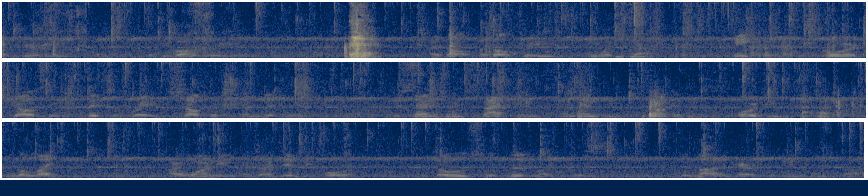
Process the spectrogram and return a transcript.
impurity, debauchery, adul- adultery, and witchcraft. Hatred, discord, jealousy, selfish ambition, envy, drunkenness, and the like. I warn you, as I did before, that those who live like this will not inherit the kingdom of God.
